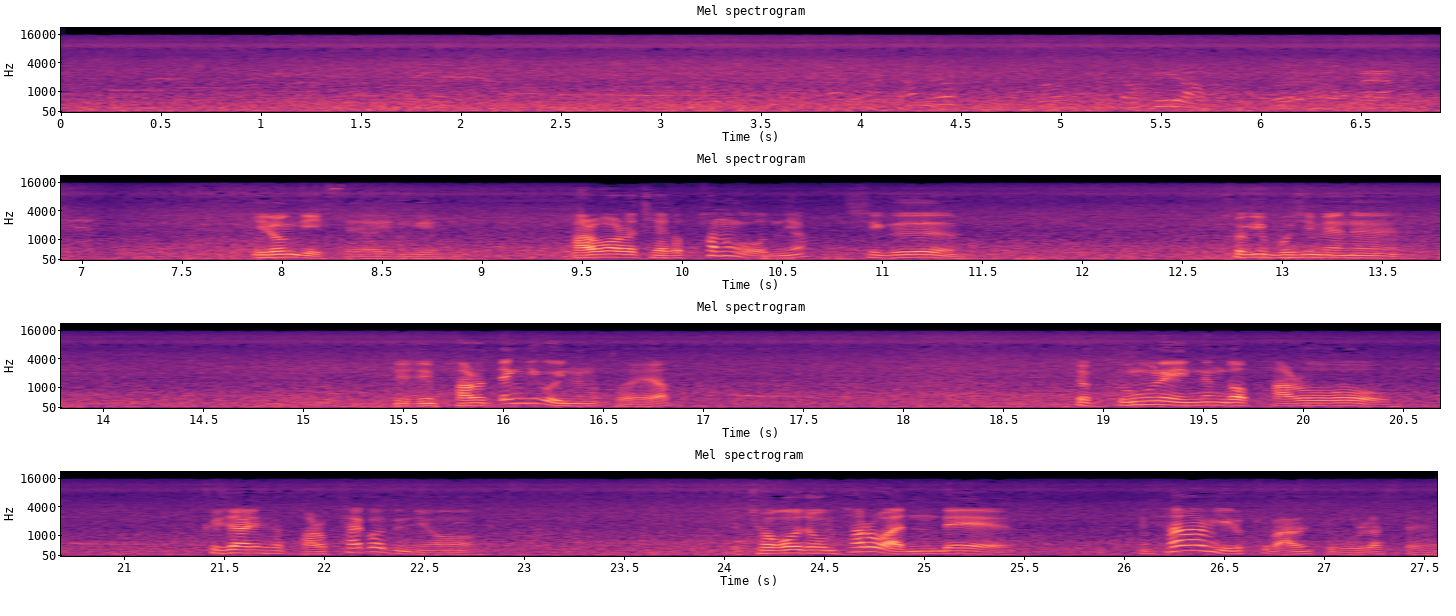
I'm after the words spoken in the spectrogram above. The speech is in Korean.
이런 게 있어요 이런 게. 바로바로 재서 파는 거거든요? 지금 저기 보시면은 지금 바로 땡기고 있는 거예요 저 그물에 있는 거 바로 그 자리에서 바로 팔거든요. 저거 좀 사러 왔는데 사람이 이렇게 많을 줄 몰랐어요.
